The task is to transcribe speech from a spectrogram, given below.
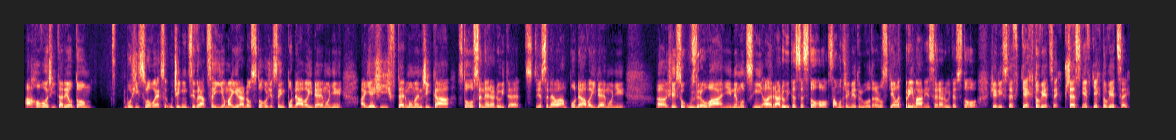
A hovoří tady o tom, Boží slovo, jak se učeníci vracejí a mají radost z toho, že se jim podávají démoni a Ježíš v ten moment říká, z toho se neradujte, že se vám podávají démoni, že jsou uzdravováni, nemocní, ale radujte se z toho, samozřejmě je to důvod radosti, ale primárně se radujte z toho, že když jste v těchto věcech, přesně v těchto věcech,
